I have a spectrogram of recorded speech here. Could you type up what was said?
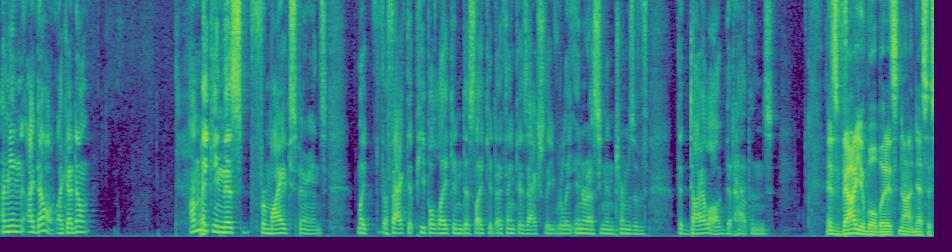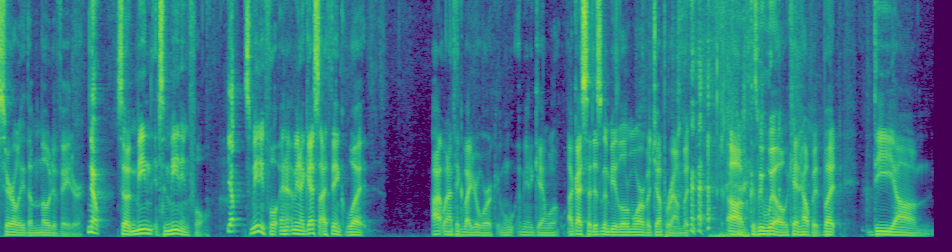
I mean i don't like i don't i'm making this for my experience. Like the fact that people like and dislike it i think is actually really interesting in terms of the dialogue that happens It's valuable, but it's not necessarily the motivator. no So it mean it's meaningful. yep It's meaningful, and I mean, I guess I think what I, when I think about your work, I mean, again, well, like I said, this is going to be a little more of a jump around, but because we will, we can't help it. But the um,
